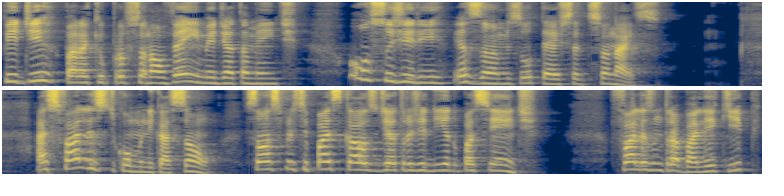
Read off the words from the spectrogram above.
pedir para que o profissional venha imediatamente ou sugerir exames ou testes adicionais. As falhas de comunicação são as principais causas de heterogeneia do paciente. Falhas no trabalho em equipe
